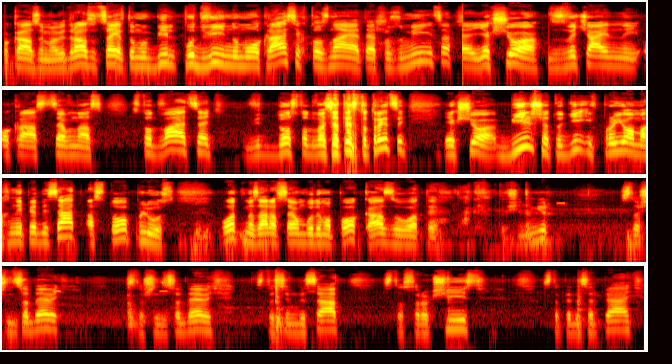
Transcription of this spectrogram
показуємо відразу. Цей автомобіль в подвійному окрасі. Хто знає, теж розуміється. Якщо звичайний окрас це в нас 120 від до 120 130 Якщо більше, тоді і в прийомах не 50, а 100 плюс. От ми зараз все вам будемо показувати. Так, товщиномір 169, 169, 170. 146, 155,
